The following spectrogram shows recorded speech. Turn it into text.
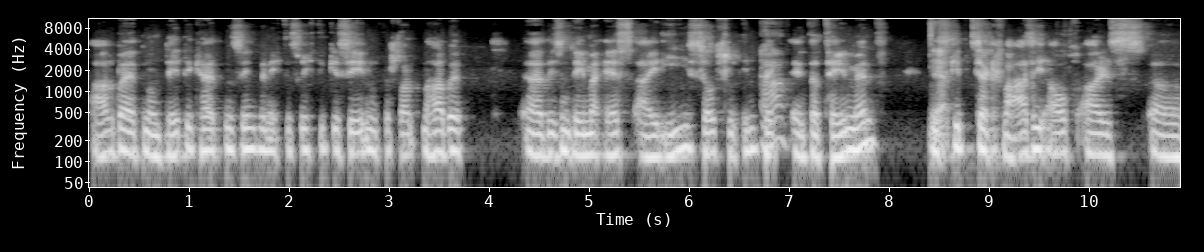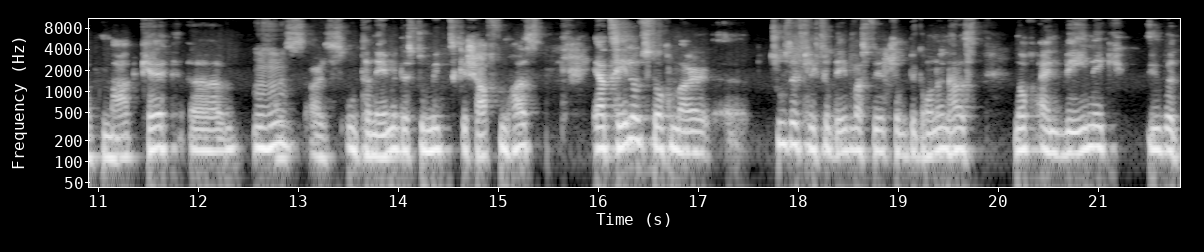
Arbeiten und Tätigkeiten sind, wenn ich das richtig gesehen und verstanden habe, äh, diesem Thema SIE, Social Impact Aha. Entertainment. Das ja. gibt es ja quasi auch als äh, Marke, äh, mhm. als, als, Unternehmen, das du mitgeschaffen hast. Erzähl uns doch mal äh, zusätzlich zu dem, was du jetzt schon begonnen hast, noch ein wenig über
